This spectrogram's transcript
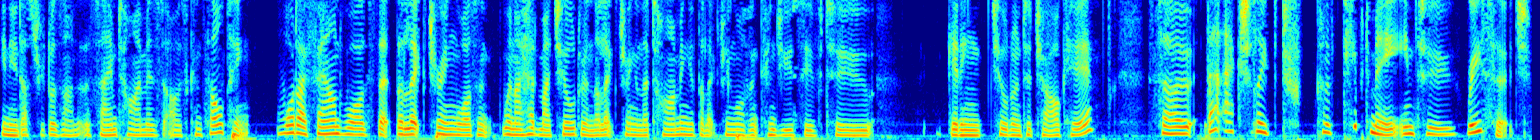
in industrial design at the same time as I was consulting what I found was that the lecturing wasn't, when I had my children, the lecturing and the timing of the lecturing wasn't conducive to getting children to childcare. So that actually t- kind of tipped me into research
